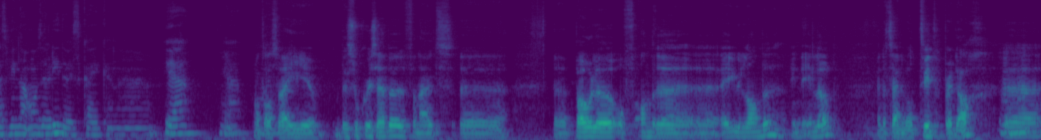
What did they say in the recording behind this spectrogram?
als we naar onze leaders kijken. ja. Ja. Want als wij hier bezoekers hebben vanuit Polen of andere EU-landen in de inloop, en dat zijn er wel twintig per dag, mm -hmm.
